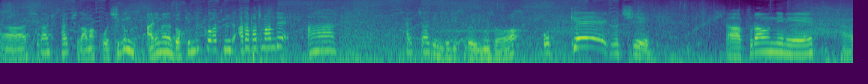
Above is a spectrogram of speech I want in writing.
자, 시간 초 40초 남았고. 지금 아니면 넣기 힘들 것 같은데. 아, 나 맞으면 안 돼! 아, 살짝 이제 미스로 인해서. 오케이! 그렇지. 자, 브라운님이, 자,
